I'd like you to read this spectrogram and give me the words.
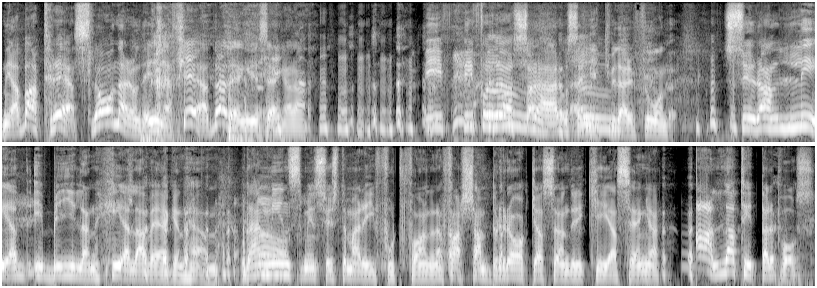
ni har bara träslanar under, det är inga fjädrar längre i sängarna. Vi, vi får lösa det här och sen gick vi därifrån. Syrran led i bilen hela vägen hem. Och det här minns min syster Marie fortfarande när farsan brakade sönder Ikea-sängar. Alla tittade på oss.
